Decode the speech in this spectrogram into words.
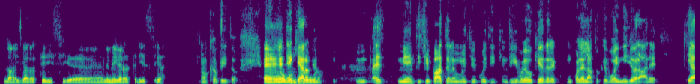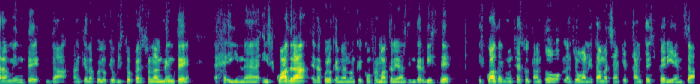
dai, caratteristiche, le mie caratteristiche. Ho capito. Eh, è chiaro che è, mi hai anticipato nel momento in cui ti, ti, volevo chiedere qual è il lato che vuoi migliorare. Chiaramente, da, anche da quello che ho visto personalmente eh, in, in, squadra e da quello che mi hanno anche confermato nelle altre interviste, in squadra non c'è soltanto la giovane età, ma c'è anche tanta esperienza.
